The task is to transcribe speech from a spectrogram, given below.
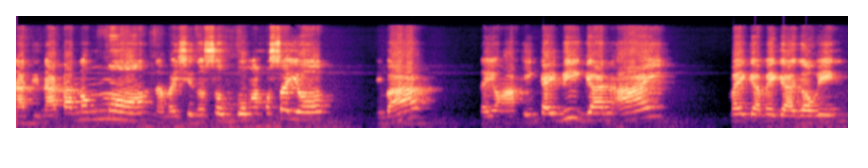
na tinatanong mo na may sinusumbong ako sa iyo, di ba? Na yung aking kaibigan ay may, may gagawing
